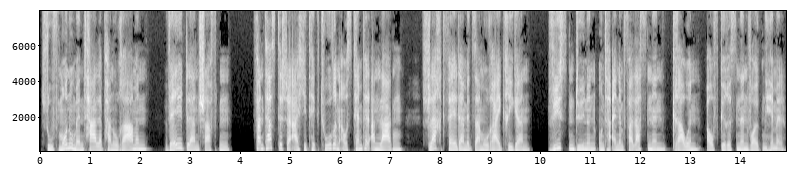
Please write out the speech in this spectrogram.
schuf monumentale Panoramen, Weltlandschaften, fantastische Architekturen aus Tempelanlagen, Schlachtfelder mit Samurai-Kriegern, Wüstendünen unter einem verlassenen, grauen, aufgerissenen Wolkenhimmel.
